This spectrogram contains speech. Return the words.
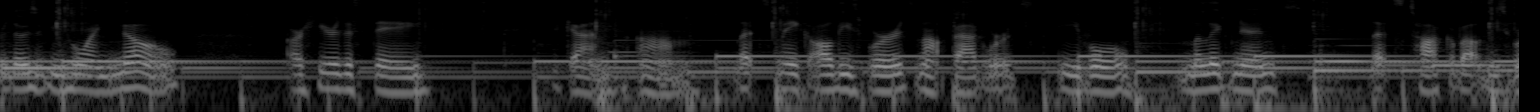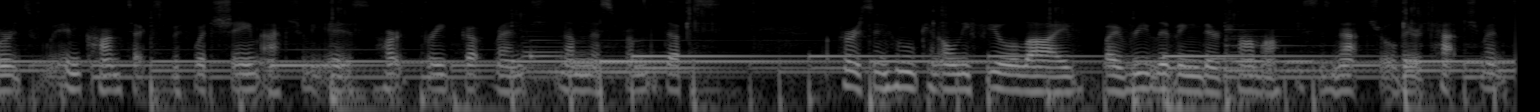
for those of you who I know are here this day, again, um, let's make all these words not bad words, evil, malignant. Let's talk about these words in context with what shame actually is heartbreak, gut wrench, numbness from the depths A person who can only feel alive by reliving their trauma. This is natural. Their attachment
